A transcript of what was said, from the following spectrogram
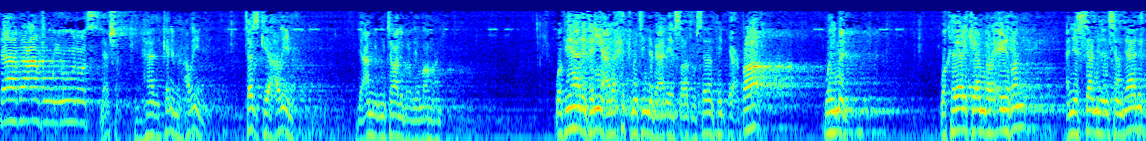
تابعه يونس. لا شك إن هذه كلمة عظيمة تزكية عظيمة لعمرو بن تغلب رضي الله عنه. وفي هذا دليل على حكمة النبي عليه الصلاة والسلام في الإعطاء والمنع. وكذلك ينبغي أيضا أن يستعمل الإنسان ذلك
